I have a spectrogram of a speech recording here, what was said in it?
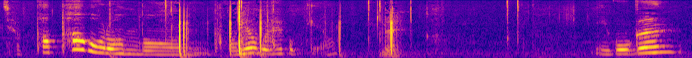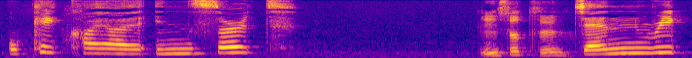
자 팝하고로 한번 번역을 해볼게요 네. 이 곡은 오케이카야의 insert 인서트 generic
